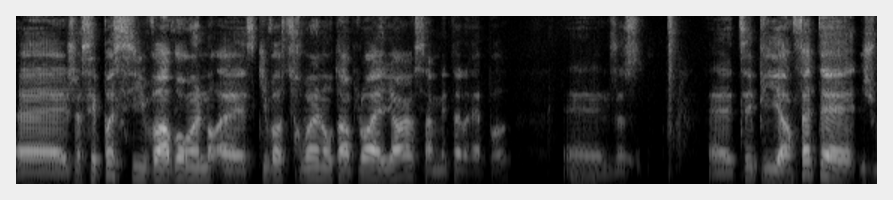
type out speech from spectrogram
Euh, je ne sais pas s'il va avoir un, euh, est-ce qu'il va se trouver un autre emploi ailleurs, ça ne m'étonnerait pas. Euh, juste, puis en fait, euh, je,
